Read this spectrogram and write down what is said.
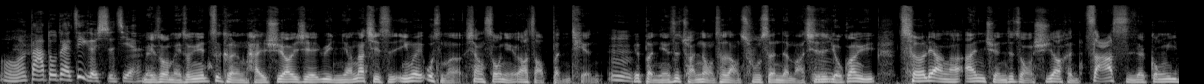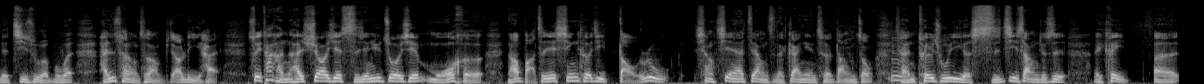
哦。大家都在这个时间，没错没错，因为这可能还需要一些酝酿。那其实因为为什么像 Sony 要找本田？嗯，因为本田是传统车厂出身的嘛。其实有关于车辆啊、安全这种需要很扎实的工艺的技术的部分，还是传统车厂比较厉害。所以它可能还需要一些时间去做一些磨合，然后把这些新科技导入像现在这样子的概念车当中，才能推出一个实际上就是诶可以呃。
